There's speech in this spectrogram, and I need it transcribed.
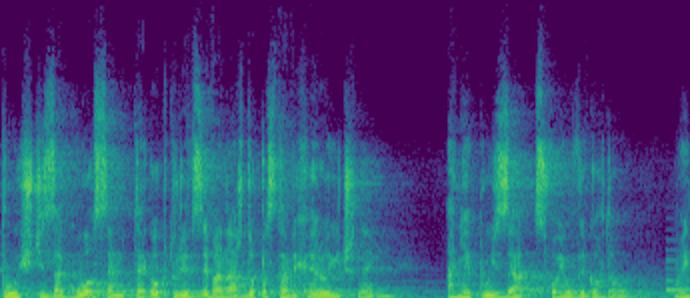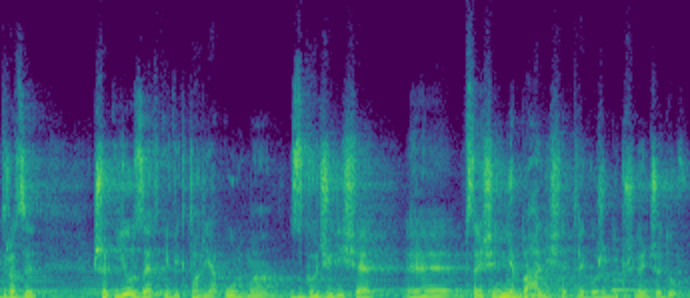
pójść za głosem tego, który wzywa nas do postawy heroicznej, a nie pójść za swoją wygodą. Moi drodzy, czy Józef i Wiktoria Ulma zgodzili się, e, w sensie nie bali się tego, żeby przyjąć Żydów?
